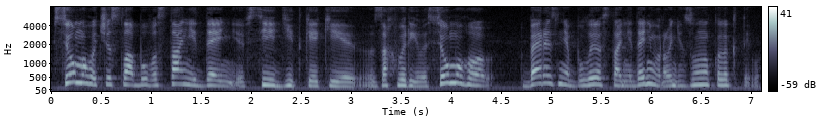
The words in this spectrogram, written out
7 числа був останній день всі дітки, які захворіли. 7 березня були останній день в організованого колективу.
